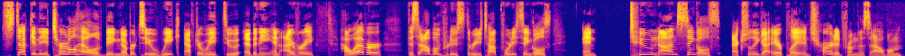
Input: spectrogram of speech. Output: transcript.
stuck in the eternal hell of being number two week after week to Ebony and Ivory. However, this album produced three top 40 singles and two non singles actually got airplay and charted from this album.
